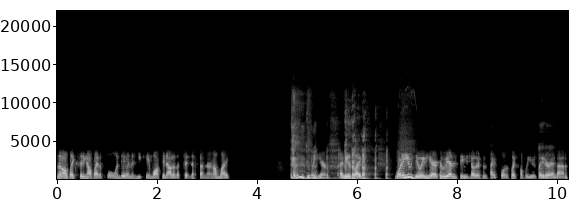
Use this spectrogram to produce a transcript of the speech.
then I was like sitting out by the pool one day, and then he came walking out of the fitness center, and I'm like, "What are you doing here?" And he's like, "What are you doing here?" Because we hadn't seen each other since high school. And it's like a couple years later, uh-huh. and then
